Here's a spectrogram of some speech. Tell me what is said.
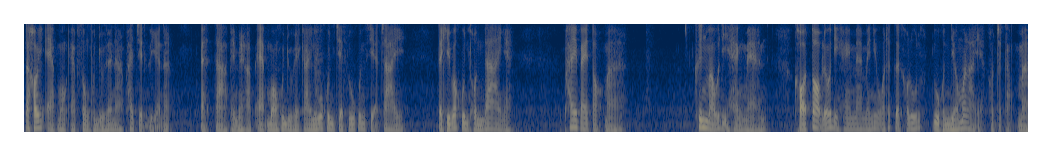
แล้วเขายังแอบมองแอบส่งคุณอยู่ด้วยนะไพ่เจ็ดเหรียญอะแปดดาบเห็นไหมครับแอบมองคุณอยู่ไกลๆรู้ว่าคุณเจ็บรู้ว่าคุณเสียใจ แต่คิดว่าคุณทนได้ไงไพ่ใบต่อมา ขึ้นมาว่าดีแฮงแมนขอตอบเลยว่าดีแฮงแมนไม่นี่บอกว่าถ้าเกิดเขารู้อยู่คนเดียวเมื่อไหร่อะเขาจะกลับมา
